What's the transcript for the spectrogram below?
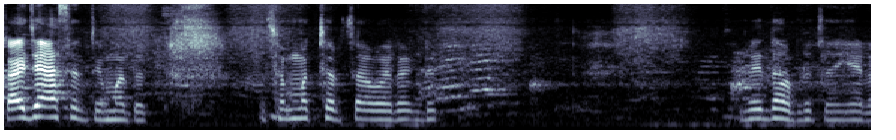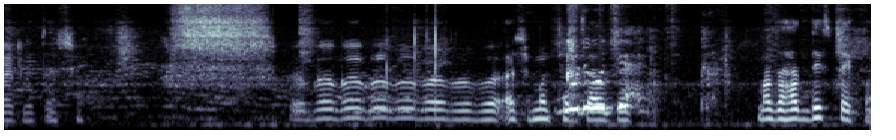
काय जे असेल ते मदत. असं मच्छर चावायला लागले लय धाबडच यायला लागले असे. असे मच्छर चावते माझा हात दिसतोय का?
